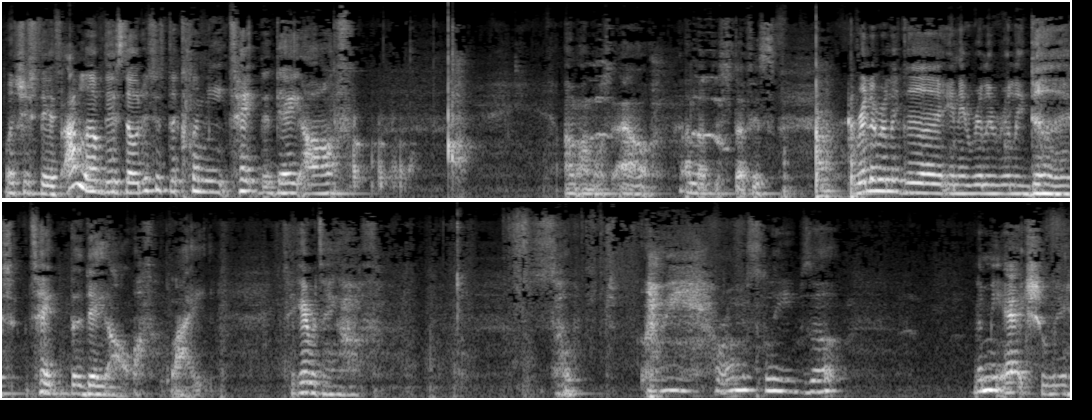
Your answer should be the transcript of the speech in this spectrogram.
Which is this. I love this though. This is the Clinique Take the Day Off I'm almost out. I love this stuff. It's really, really good and it really, really does take the day off. Like, take everything off. So, let me roll my sleeves up. Let me actually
